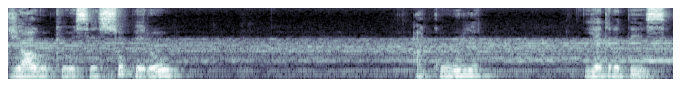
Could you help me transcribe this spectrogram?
de algo que você superou, acolha e agradeça.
